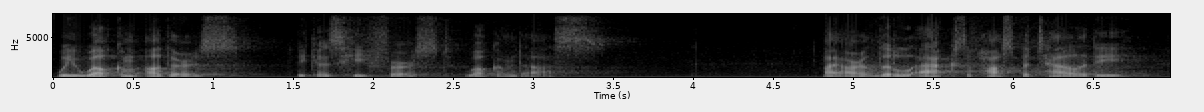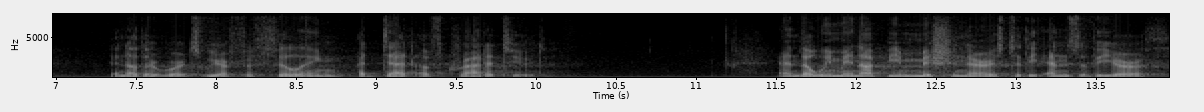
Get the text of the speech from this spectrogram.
We welcome others because He first welcomed us. By our little acts of hospitality, in other words, we are fulfilling a debt of gratitude. And though we may not be missionaries to the ends of the earth,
